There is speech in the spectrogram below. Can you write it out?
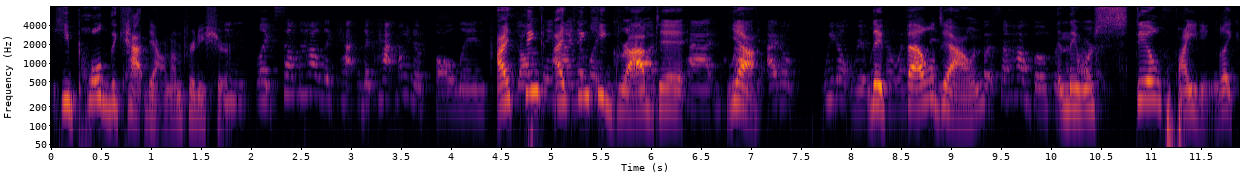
he pulled the cat down. I'm pretty sure. He- like somehow the cat, the cat might have fallen. I think- I might have, think like, he grabbed it. cat, grabbed Yeah. it. I don't. We don't really. They know what fell happened, down, but somehow both of and they were like, still fighting. Like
